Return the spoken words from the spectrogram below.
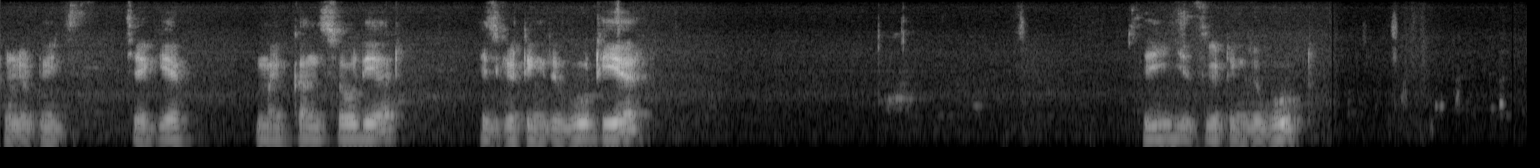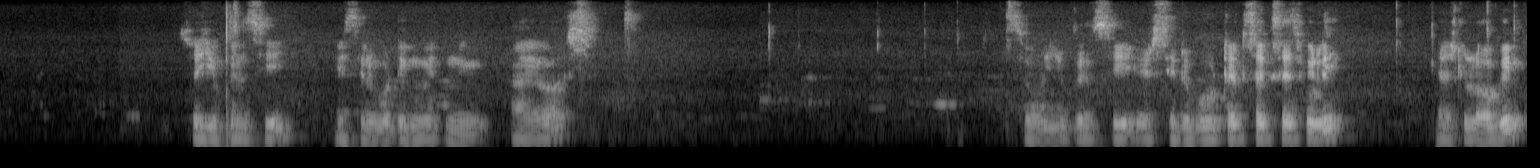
so let me check here. My console here is getting reboot here. See it's getting reboot. So you can see it's rebooting with new iOS. So you can see it's rebooted successfully. Let's login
